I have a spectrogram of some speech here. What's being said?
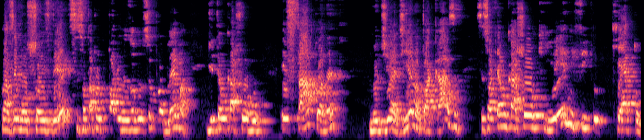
com as emoções dele, você só está preocupado em resolver o seu problema de ter um cachorro estátua, né? No dia a dia, na tua casa, você só quer um cachorro que ele fique quieto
